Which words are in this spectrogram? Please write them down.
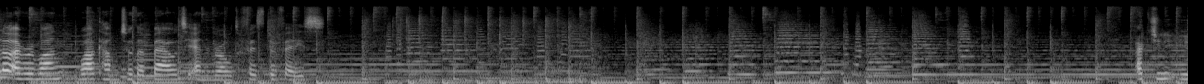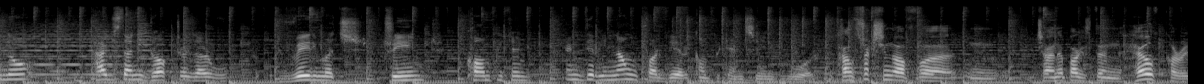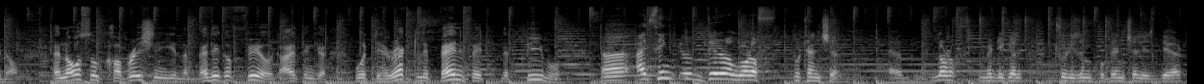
Hello everyone, welcome to the Belt and Road Face to Face. Actually, you know, Pakistani doctors are very much trained, competent, and they're renowned for their competency in the world. Construction of uh, China-Pakistan health corridor and also cooperation in the medical field, I think uh, would directly benefit the people. Uh, I think uh, there are a lot of potential, a lot of medical tourism potential is there.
